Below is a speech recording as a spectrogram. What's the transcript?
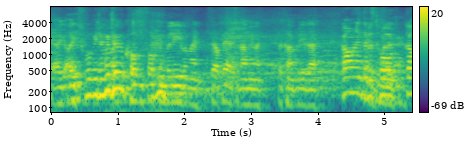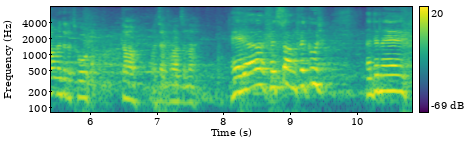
I, I, That's what we don't I do. couldn't fucking believe it, man. Fair play to them, man. I can't believe that. Going into the That's third, better. going into the third. Dom, what's your thoughts on that? Hey, uh, I felt strong, I felt good. And then uh,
